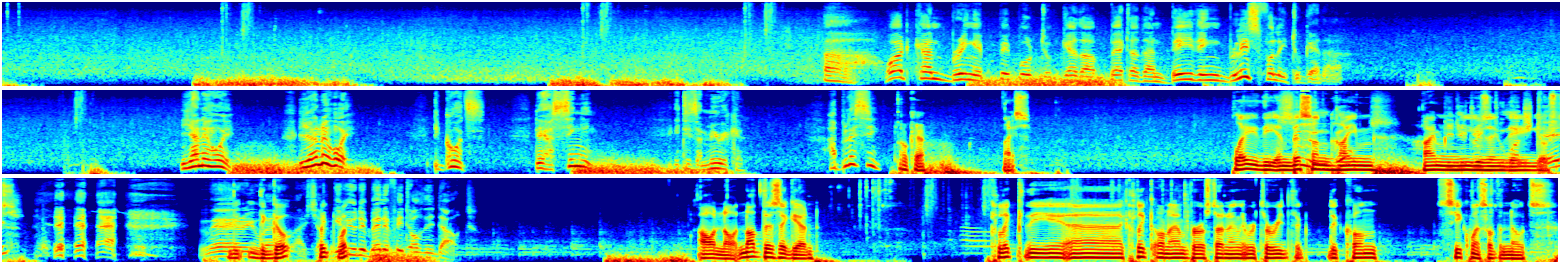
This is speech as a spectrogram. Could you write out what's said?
Ah, what can bring a people together better than bathing blissfully together? Yanehoi! Yanehoi! The gods, they are singing. It is a miracle. A blessing. Okay. Nice. Play the Singing Ambisson Heim goats. Heim Did you drink using the much ghosts. tea? Very the well. goat- I shall wait, give what? you the benefit of the doubt. Oh no, not this again. click the uh, click on Emperor starting there to read the the con sequence of the notes.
